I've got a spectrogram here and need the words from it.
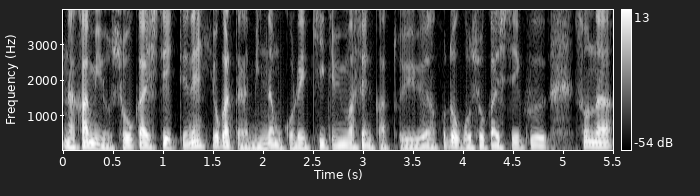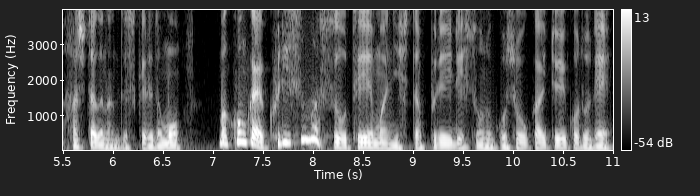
う、中身を紹介していってね、よかったらみんなもこれ聞いてみませんかというようなことをご紹介していく、そんなハッシュタグなんですけれども、まあ、今回はクリスマスをテーマにしたプレイリストのご紹介ということで、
